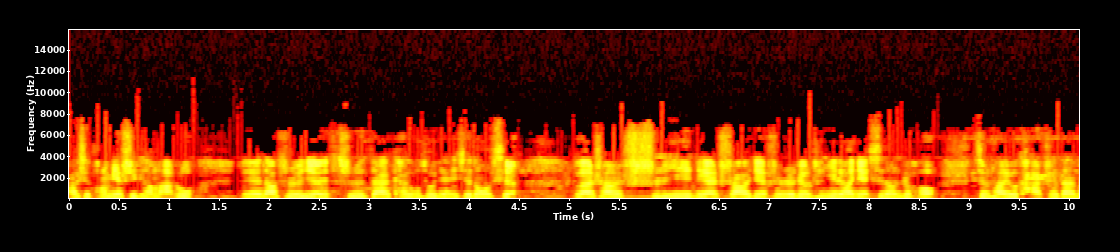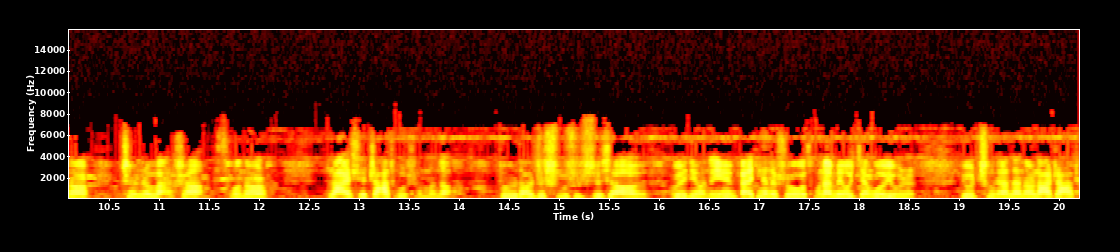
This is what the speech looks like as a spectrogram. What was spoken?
而且旁边是一条马路，因为当时也是在开工修建一些东西。晚上十一点、十二点，甚至凌晨一两点熄灯之后，经常有卡车在那儿趁着晚上从那儿拉一些渣土什么的。不知道这是不是学校规定的？因为白天的时候我从来没有见过有人有车辆在那拉渣土。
